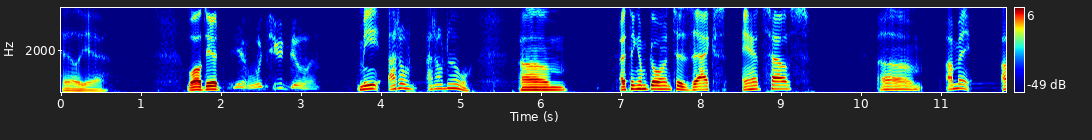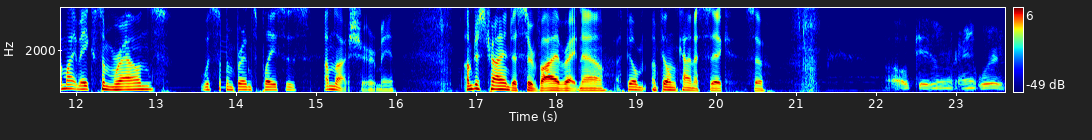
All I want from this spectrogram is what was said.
Hell yeah. Well, dude, Yeah, what you doing? me, I don't, I don't know. Um, I think I'm going to Zach's aunt's house. Um, I may, I might make some rounds with some friends' places. I'm not sure, man. I'm just trying to survive right now. I feel, I'm feeling kind of sick. So, okay, right, word.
